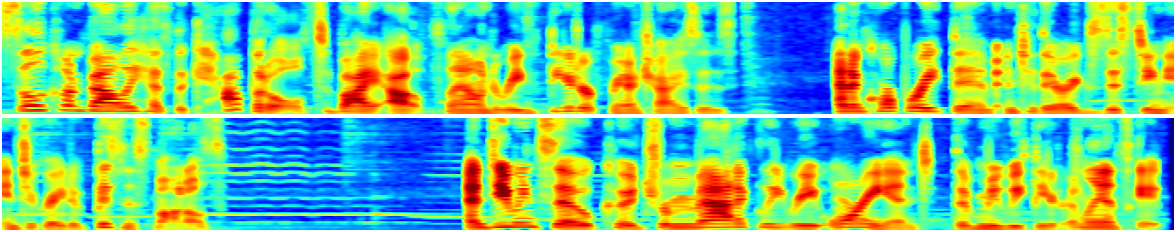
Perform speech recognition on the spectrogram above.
Silicon Valley has the capital to buy out floundering theater franchises and incorporate them into their existing integrative business models. And doing so could dramatically reorient the movie theater landscape.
